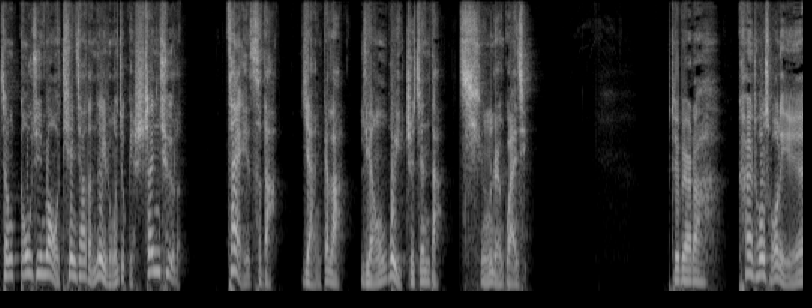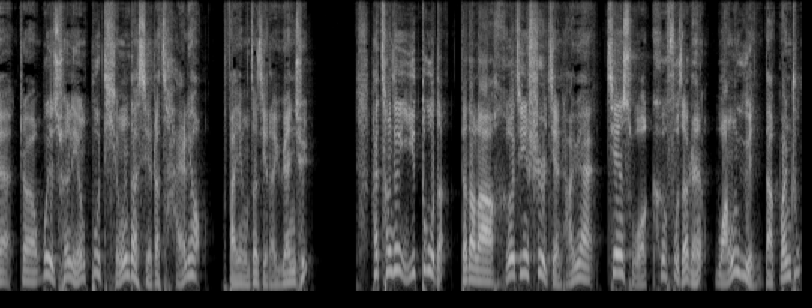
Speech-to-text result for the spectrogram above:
将高军茂添加的内容就给删去了，再一次的掩盖了两位之间的情人关系。这边的看守所里，这魏存玲不停的写着材料，反映自己的冤屈，还曾经一度的得到了河津市检察院监所科负责人王允的关注。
